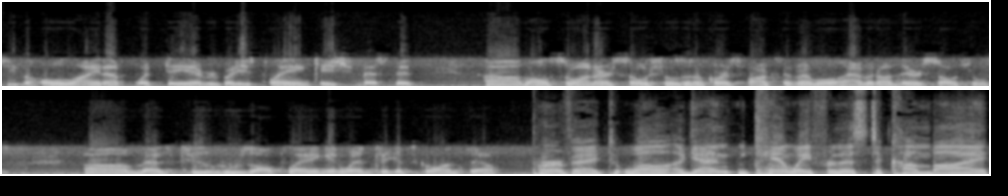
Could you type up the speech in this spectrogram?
see the whole lineup, what day everybody's playing, in case you missed it. Um, also on our socials, and of course Fox FM will have it on their socials um, as to who's all playing and when tickets go on sale. Perfect. Well, again, we can't wait for this to come by.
